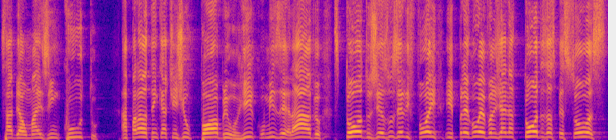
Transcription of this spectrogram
sabe, ao mais inculto. A palavra tem que atingir o pobre, o rico, o miserável, todos. Jesus, ele foi e pregou o evangelho a todas as pessoas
